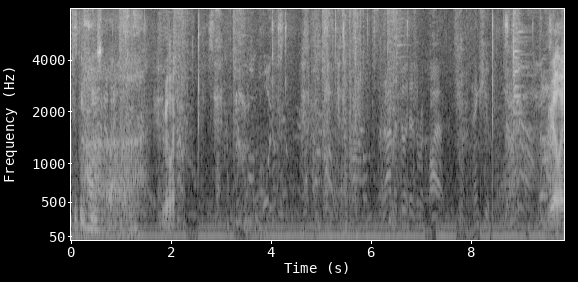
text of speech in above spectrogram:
Two BPs. Really? Really?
